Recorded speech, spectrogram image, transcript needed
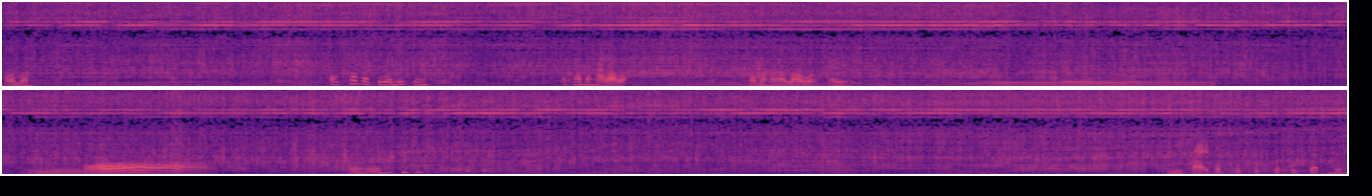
พอไหมเอาเข้ามาตัวนิดนึงเอาเข้ามาหาเราอะ เข้ามาหาเราอะ เออ โอ้เออ มีไฟปุ๊บปุ๊บปุ๊บปุ๊บปุ๊บปุ๊บปุ๊บ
